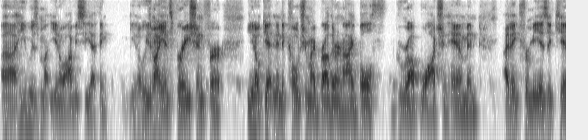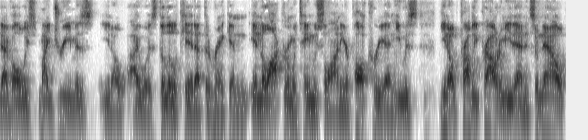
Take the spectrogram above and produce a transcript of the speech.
uh, he was, my, you know, obviously, I think you know, he's my inspiration for, you know, getting into coaching. My brother and I both grew up watching him. And I think for me as a kid, I've always, my dream is, you know, I was the little kid at the rink and in the locker room with Teemu Selanne or Paul Kariya. And he was, you know, probably proud of me then. And so now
